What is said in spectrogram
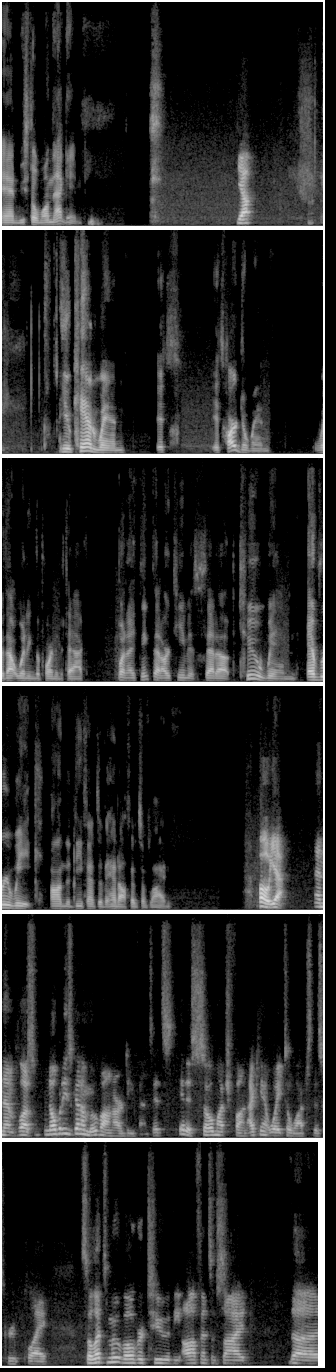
and we still won that game. Yep. You can win. It's it's hard to win without winning the point of attack, but I think that our team is set up to win every week on the defensive and offensive line. Oh yeah, and then plus nobody's going to move on our defense. It's it is so much fun. I can't wait to watch this group play. So let's move over to the offensive side. The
